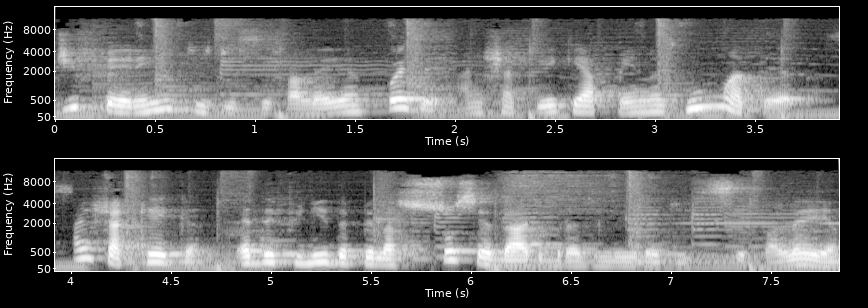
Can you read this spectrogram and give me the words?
diferentes de cefaleia? Pois é, a enxaqueca é apenas uma delas. A enxaqueca é definida pela Sociedade Brasileira de Cefaleia 累呀、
